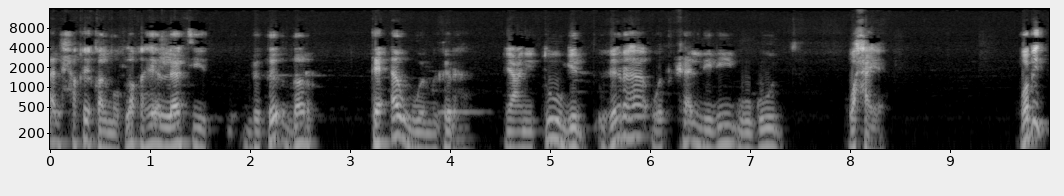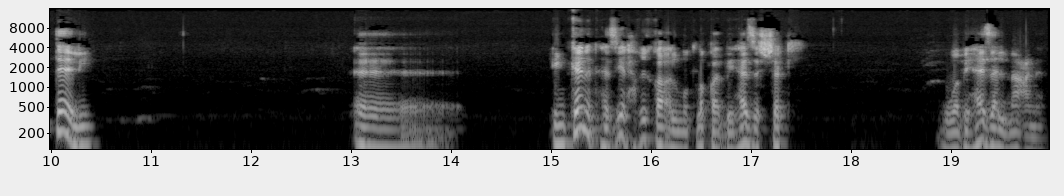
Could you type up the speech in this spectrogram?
الحقيقة المطلقة هي التي بتقدر تقوم غيرها يعني توجد غيرها وتخلي ليه وجود وحياة وبالتالي إن كانت هذه الحقيقة المطلقة بهذا الشكل وبهذا المعنى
